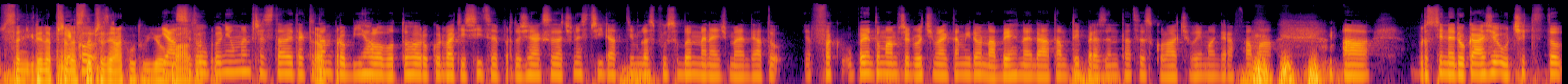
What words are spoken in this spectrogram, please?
se nikdy nepřenesly jako, přes nějakou tu Já si to úplně umím představit, jak to jo. tam probíhalo od toho roku 2000, protože jak se začne střídat tímhle způsobem management, já to já fakt úplně to mám před očima, jak tam někdo naběhne, dá tam ty prezentace s koláčovými grafama a prostě nedokáže učit to,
